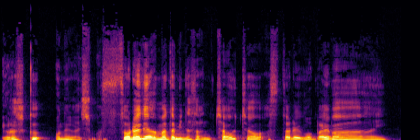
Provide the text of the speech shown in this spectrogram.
よろしくお願いします。それではまた皆さんチャオチャオ hasta luego バイバイ。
